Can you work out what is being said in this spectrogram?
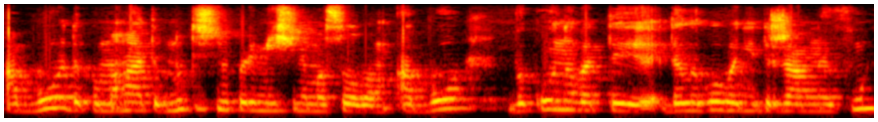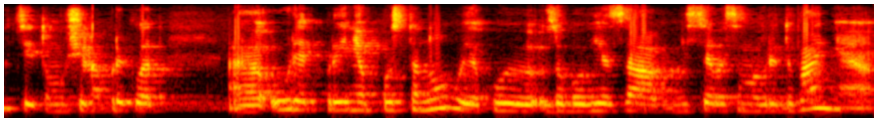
або допомагати внутрішньопереміщеним особам, або виконувати делеговані державної функції, тому що, наприклад. Е, Уряд прийняв постанову, якою зобов'язав місцеве самоврядування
